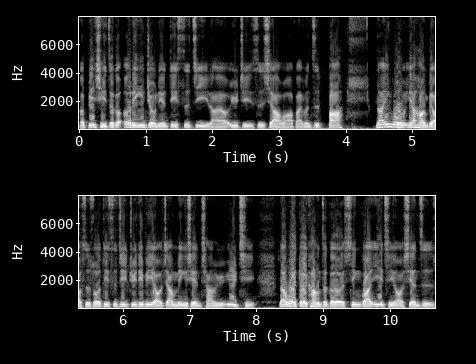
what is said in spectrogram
而比起这个二零一九年第四季以来哦，预计是下滑百分之八。那英国央行表示说，第四季 GDP 哦将明显强于预期。那为对抗这个新冠疫情哦，限制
